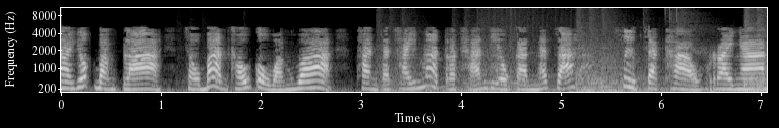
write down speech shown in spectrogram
นายกบางปลา ชาวบ้านเขาก็หวังว่า ท่านจะใช้มาตรฐานเดียวกันนะจ๊ะ สืบจากข่าวรายงาน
